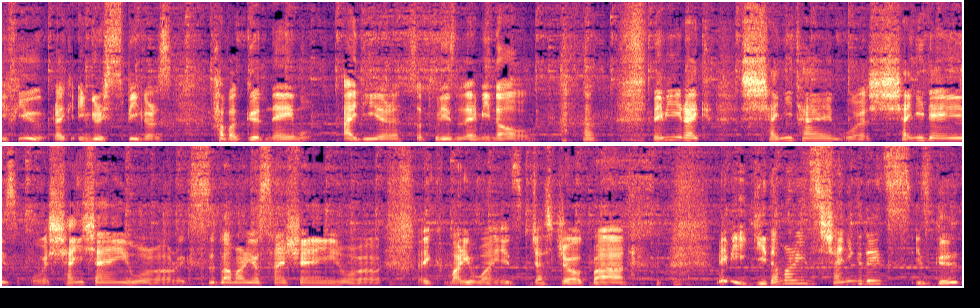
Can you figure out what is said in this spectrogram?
if you like English speakers have a good name or idea, so please let me know. Maybe like shiny time or shiny days or shine shine or like Super Mario Sunshine or like Mario 1 is just joke but maybe Gidamari's shining days is good.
